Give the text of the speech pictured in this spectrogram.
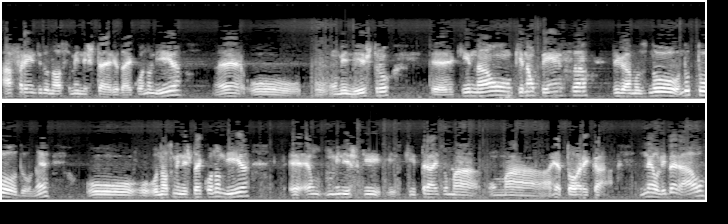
à frente do nosso Ministério da Economia né, o, o, um ministro é, que, não, que não pensa digamos, no, no todo, né? O, o nosso ministro da Economia é, é um, um, ministro que, que traz uma, uma retórica neoliberal,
